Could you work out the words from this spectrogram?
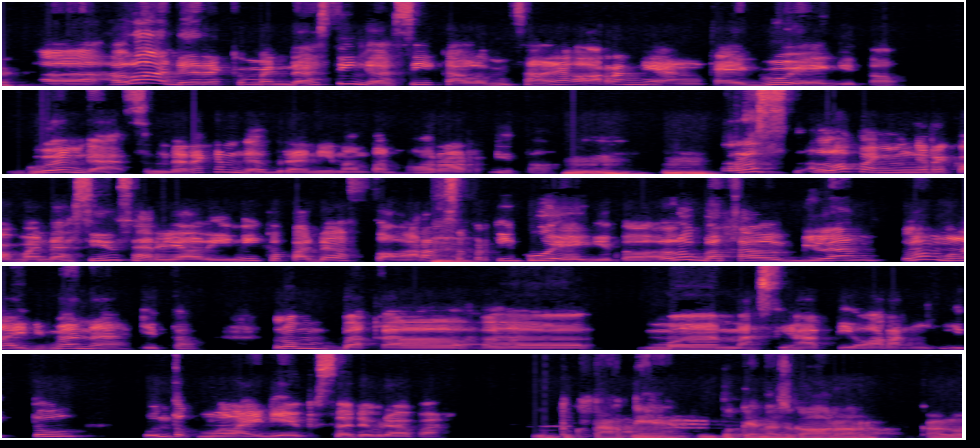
Eh, lo ada rekomendasi nggak sih kalau misalnya orang yang kayak gue gitu? Gue nggak, sebenarnya kan nggak berani nonton horor gitu. Terus lo pengen ngerekomendasiin serial ini kepada seorang seperti gue gitu. Lo bakal bilang lo mulai di mana gitu. Lo bakal eh, menasihati orang itu untuk mulai di episode berapa? Untuk startnya, ya, untuk yang nggak suka horor. Kalau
